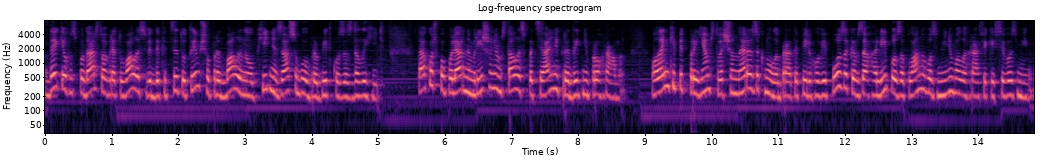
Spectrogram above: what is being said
Деякі господарства врятувались від дефіциту тим, що придбали необхідні засоби обробітку заздалегідь. Також популярним рішенням стали спеціальні кредитні програми. Маленькі підприємства, що не ризикнули брати пільгові позики, взагалі позапланово змінювали графіки сівозмін.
